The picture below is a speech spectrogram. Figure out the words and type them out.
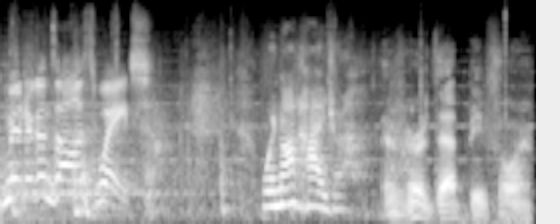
Commander Gonzales, wait. We're not Hydra. I've heard that before.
